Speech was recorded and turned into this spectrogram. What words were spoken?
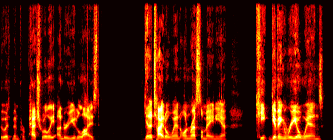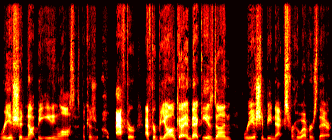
who has been perpetually underutilized. Get a title win on WrestleMania keep giving Rhea wins. Rhea should not be eating losses because after after Bianca and Becky is done, Rhea should be next for whoever's there.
